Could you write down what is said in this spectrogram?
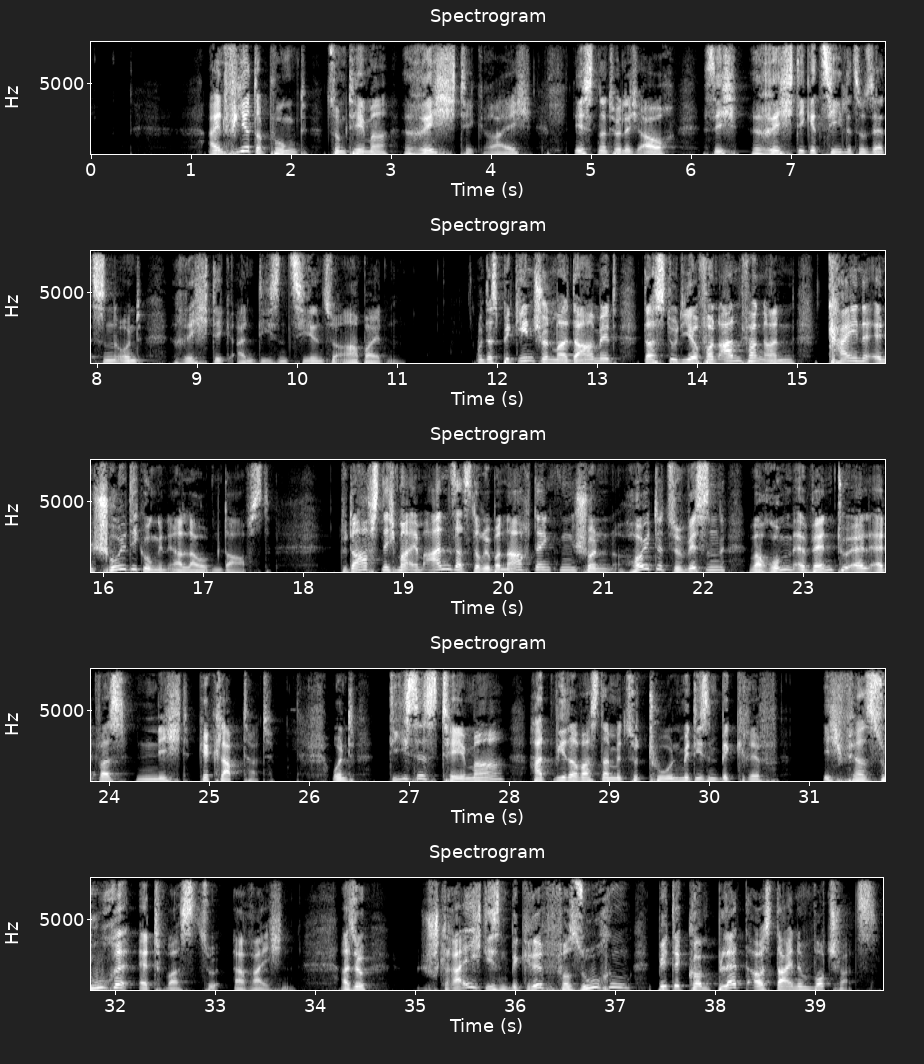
Ein vierter Punkt zum Thema richtig reich ist natürlich auch, sich richtige Ziele zu setzen und richtig an diesen Zielen zu arbeiten. Und das beginnt schon mal damit, dass du dir von Anfang an keine Entschuldigungen erlauben darfst. Du darfst nicht mal im Ansatz darüber nachdenken, schon heute zu wissen, warum eventuell etwas nicht geklappt hat. Und dieses Thema hat wieder was damit zu tun mit diesem Begriff ich versuche etwas zu erreichen. Also streich diesen Begriff versuchen bitte komplett aus deinem Wortschatz.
